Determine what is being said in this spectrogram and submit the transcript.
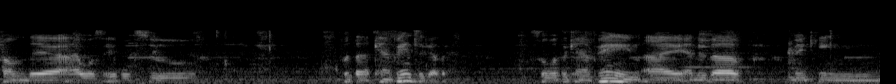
from there, I was able to put that campaign together. So with the campaign, I ended up making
